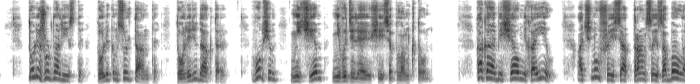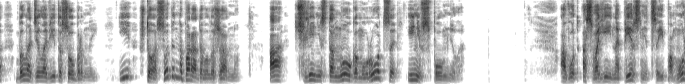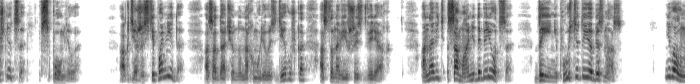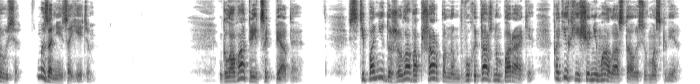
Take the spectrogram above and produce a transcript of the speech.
То ли журналисты, то ли консультанты, то ли редакторы. В общем, ничем не выделяющийся планктон. Как и обещал Михаил, очнувшаяся от транса Изабелла была деловито собранной. И, что особенно порадовало Жанну, о членистоногом уродце и не вспомнила. А вот о своей наперснице и помощнице вспомнила. «А где же Степанида?» – озадаченно нахмурилась девушка, остановившись в дверях. «Она ведь сама не доберется, да и не пустит ее без нас. Не волнуйся, мы за ней заедем». Глава тридцать пятая. Степанида жила в обшарпанном двухэтажном бараке, каких еще немало осталось в Москве.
